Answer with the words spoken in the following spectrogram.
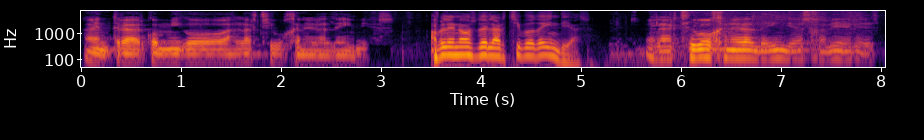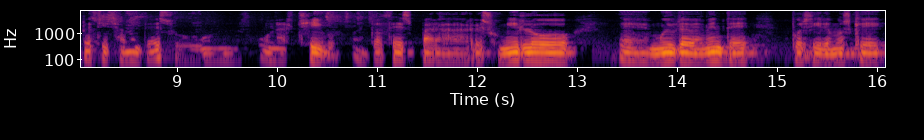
a entrar conmigo al Archivo General de Indias. Háblenos del Archivo de Indias. El Archivo General de Indias, Javier, es precisamente eso, un, archivo. Entonces, para resumirlo eh, muy brevemente, pues diremos que,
